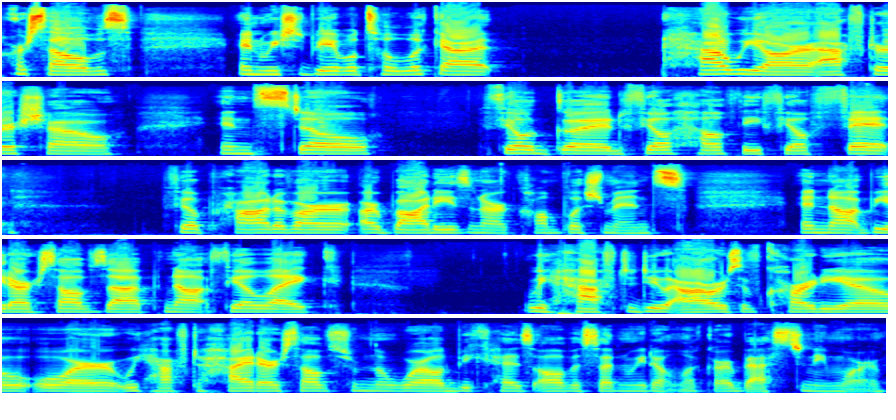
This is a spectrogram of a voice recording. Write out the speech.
ourselves and we should be able to look at how we are after a show and still feel good, feel healthy, feel fit, feel proud of our, our bodies and our accomplishments, and not beat ourselves up, not feel like we have to do hours of cardio or we have to hide ourselves from the world because all of a sudden we don't look our best anymore.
